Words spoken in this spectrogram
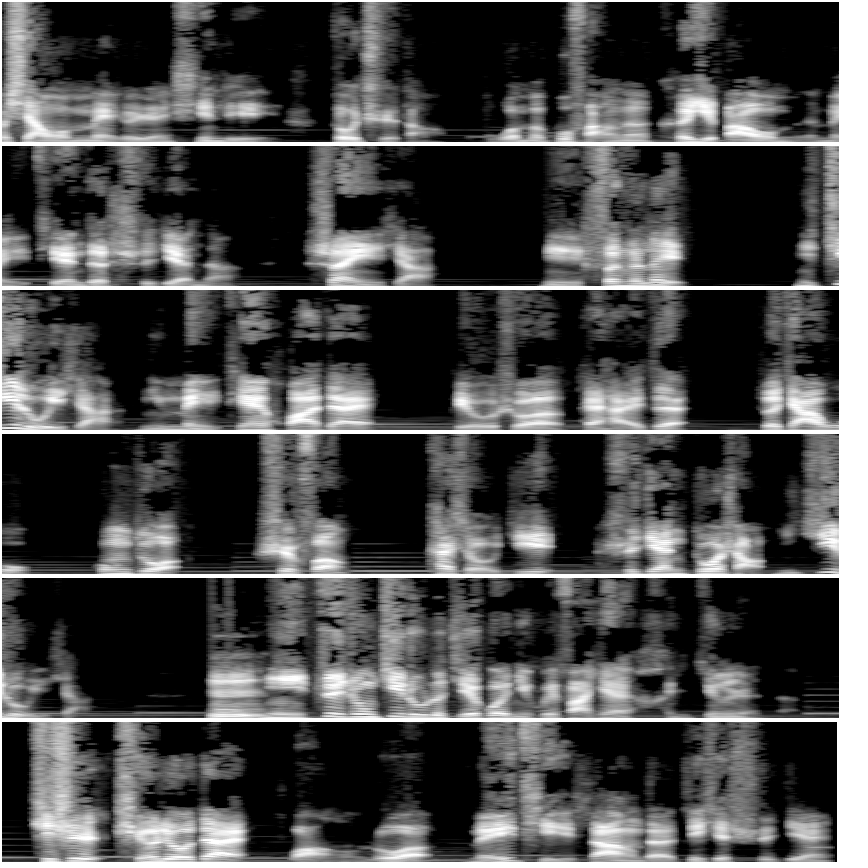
我想我们每个人心里都知道。我们不妨呢，可以把我们的每天的时间呢算一下，你分个类，你记录一下，你每天花在，比如说陪孩子、做家务、工作、侍奉、看手机时间多少，你记录一下。嗯，你最终记录的结果你会发现很惊人的。其实停留在网络媒体上的这些时间，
